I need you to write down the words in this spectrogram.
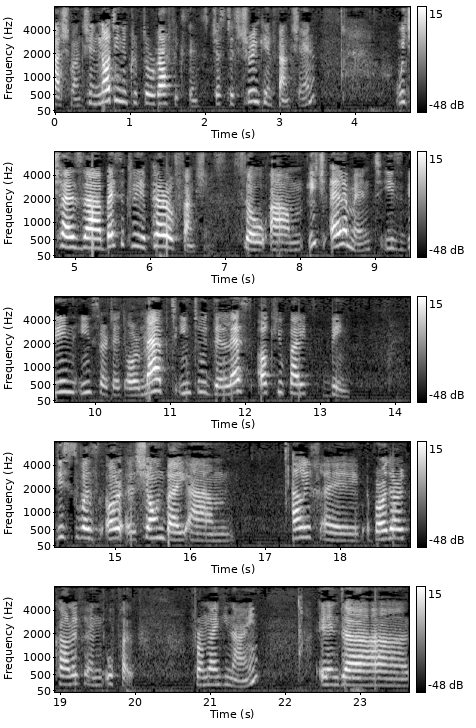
hash function, not in a cryptographic sense, just a shrinking function, which has uh, basically a pair of functions. So um, each element is being inserted or mapped into the less occupied bin. This was all, uh, shown by um, Ehrlich, uh, Karlin, and Upfal from 99. And uh,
